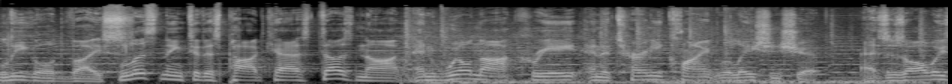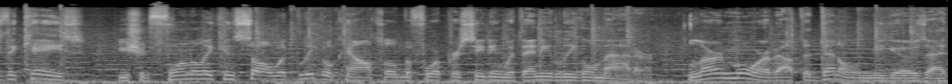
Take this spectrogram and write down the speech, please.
legal advice. Listening to this podcast does not and will not create an attorney client relationship. As is always the case, you should formally consult with legal counsel before proceeding with any legal matter. Learn more about the Dental Amigos at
